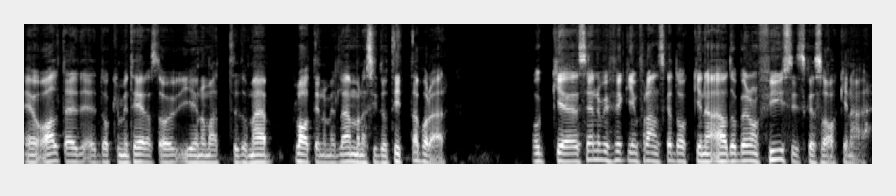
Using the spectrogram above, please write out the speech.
Eh, och allt det dokumenteras då genom att de här Platinum-medlemmarna sitter och tittar på det här. Och eh, sen när vi fick in franska dockorna, ja då började de fysiska sakerna här.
